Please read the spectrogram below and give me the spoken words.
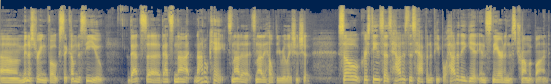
um, ministering folks that come to see you that's uh, that's not not okay. It's not a it's not a healthy relationship. So Christine says, how does this happen to people? How do they get ensnared in this trauma bond?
